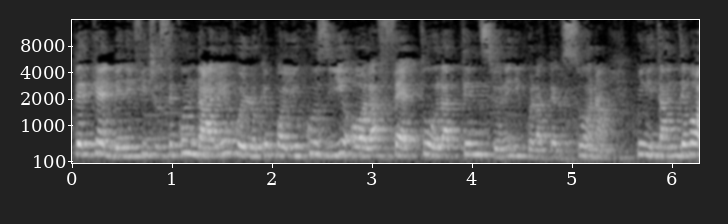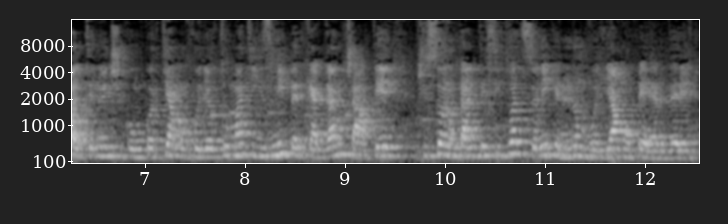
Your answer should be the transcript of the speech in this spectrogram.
perché il beneficio secondario è quello che poi io così ho l'affetto o l'attenzione di quella persona. Quindi tante volte noi ci comportiamo con gli automatismi perché agganciate ci sono tante situazioni che noi non vogliamo perdere.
